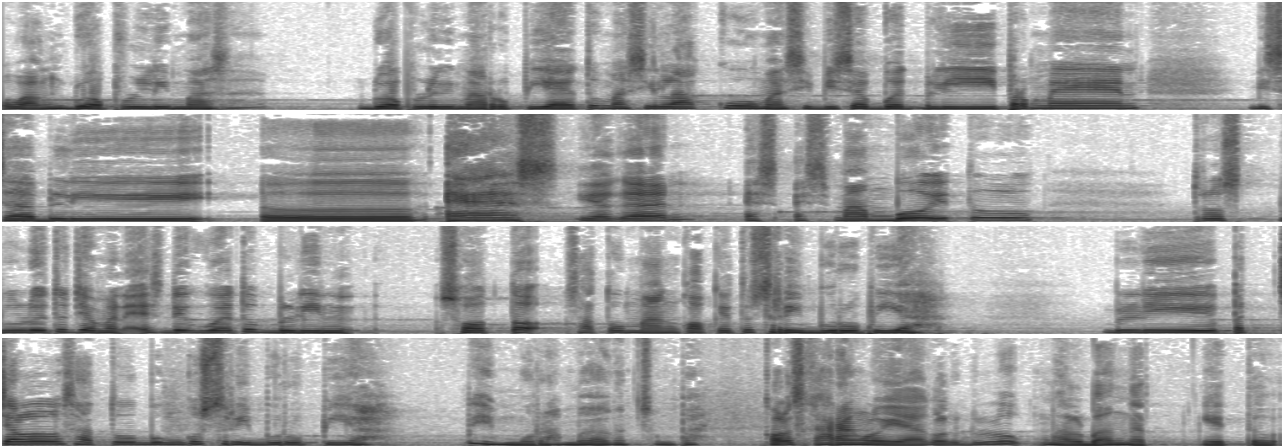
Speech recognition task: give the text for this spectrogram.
uang 25 25 rupiah itu masih laku masih bisa buat beli permen bisa beli uh, es ya kan es es mambo itu Terus dulu itu zaman SD gue tuh beli soto satu mangkok itu seribu rupiah. Beli pecel satu bungkus seribu rupiah. Wih murah banget sumpah. Kalau sekarang lo ya, kalau dulu mahal banget gitu.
